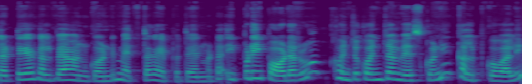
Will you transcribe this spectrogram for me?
గట్టిగా కలిపామనుకోండి మెత్తగా అయిపోతాయి అనమాట ఇప్పుడు ఈ పౌడరు కొంచెం కొంచెం వేసుకొని కలుపుకోవాలి.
